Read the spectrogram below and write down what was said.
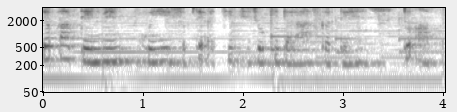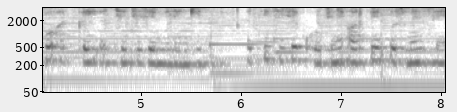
जब आप दिन में हुई सबसे अच्छी चीज़ों की तलाश करते हैं तो आपको कई अच्छी चीज़ें मिलेंगी। अच्छी चीज़ें खोजने और फिर उसमें से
